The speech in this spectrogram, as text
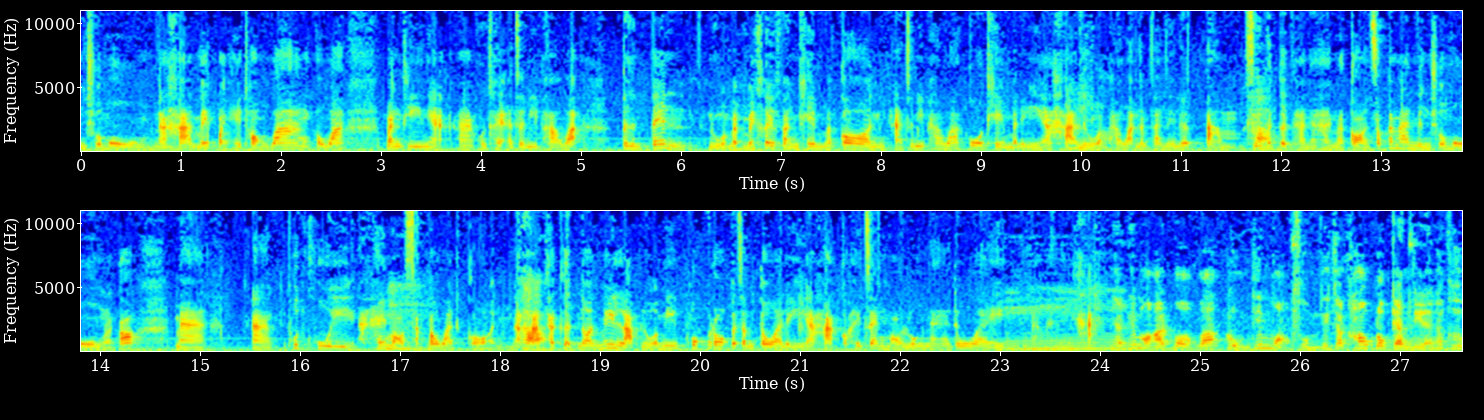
1 ชั่วโมงนะคะ ไม่ปล่อยให้ท้องว่าง เพราะว่าบางทีเนี่ยอ่าคนไข้อาจจะมีภาวะตื่นเต้นหรือว่าแบบไม่เคยฝังเข็มมาก่อน อาจจะมีภาวะกลัวเข็มอะไรอย่างเงี้ยค่ะอืมหรือว่าภาวะน้ำตาลในเลือดต่ำซึ่งค่ะถ้าเกิดทานอาหารมาก่อนสักประมาณ 1 ชั่วโมง แล้วก็มาอ่า พูดคุยให้หมอซักประวัติก่อนนะคะค่ะถ้าเกิดนอนไม่หลับหรือว่ามีพวกโรคประจำตัวอะไรอย่างเงี้ยค่ะ ก็ให้แจ้งหมอล่วงหน้าด้วยอืมประมาณนี้ค่ะ อย่างที่หมออาร์ตบอกว่ากลุ่มที่เหมาะสมที่จะเข้าโปรแกรมนี้นั่นก็คือ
